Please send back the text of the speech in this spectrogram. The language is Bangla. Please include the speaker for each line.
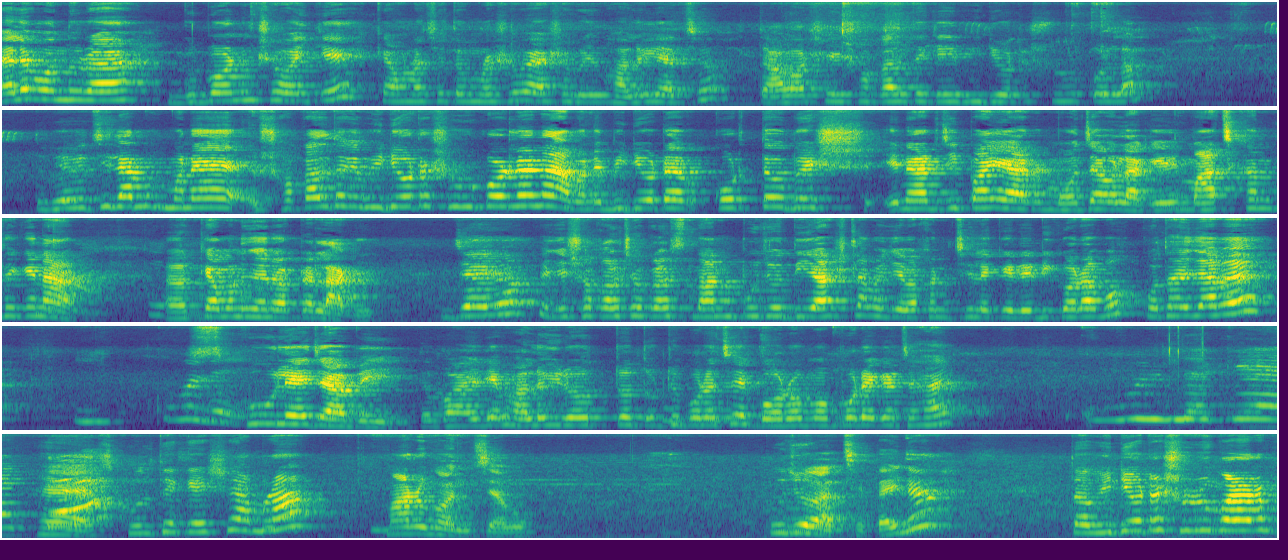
Speaker 1: হ্যালো বন্ধুরা, গুড মর্নিং সবাইকে। কেমন আছো তোমরা সবাই? আশা করি ভালোই আছো। তো আবার সেই সকাল থেকে এই ভিডিওটা শুরু করলাম। তো ভেবেছিলাম মানে সকাল থেকে ভিডিওটা শুরু করলে না মানে ভিডিওটা করতেও বেশ এনার্জি পাই আর মজাও লাগে। মাঝখান থেকে না কেমন যেন একটা লাগে। যাই হোক, এই যে সকাল সকাল স্নান পুজো দিয়ে আসলাম। এই যে এখন ছেলেকে রেডি করাবো। কোথায় যাবে? স্কুলে যাবে। তো বাইরে ভালোই রোদ টোদ উঠে পড়েছে, গরমও পড়ে গেছে হ্যাঁ। হ্যাঁ স্কুল থেকে এসে আমরা মারুগঞ্জ যাব। পুজো আছে, তাই না? তো ভিডিওটা শুরু করার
